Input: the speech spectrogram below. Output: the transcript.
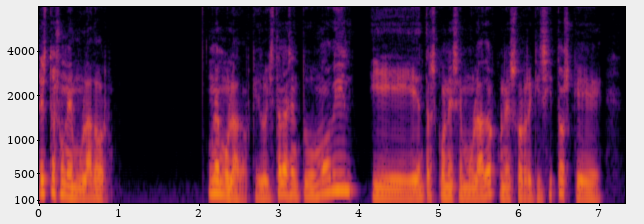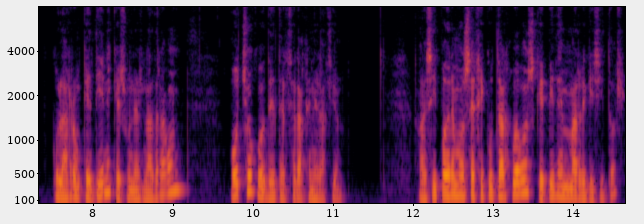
Esto es un emulador. Un emulador que lo instalas en tu móvil y entras con ese emulador, con esos requisitos que con la ROM que tiene, que es un Snapdragon 8 de tercera generación. Así podremos ejecutar juegos que piden más requisitos.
